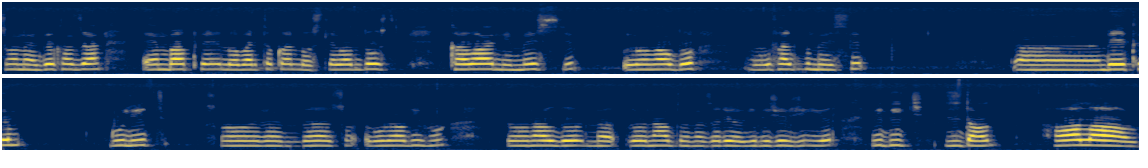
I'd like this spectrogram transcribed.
sonra Gökhan Zan, Mbappe, Roberto Carlos, Lewandowski, Cavani, Messi, Ronaldo, farklı Messi, Beckham, Gullit, sonra da Ronaldinho, Ronaldo, Na- Ronaldo, Nazario, Vinicius Junior, Vidic, Zidane, Haaland.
